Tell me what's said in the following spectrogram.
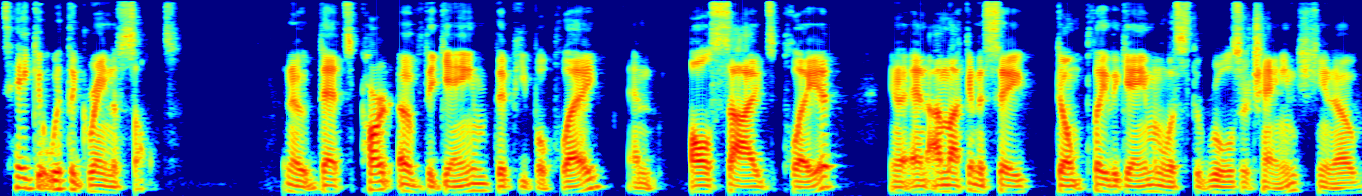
take it with a grain of salt. You know, that's part of the game that people play, and all sides play it. You know, and I'm not going to say don't play the game unless the rules are changed. You know,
